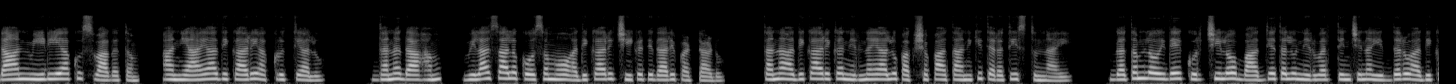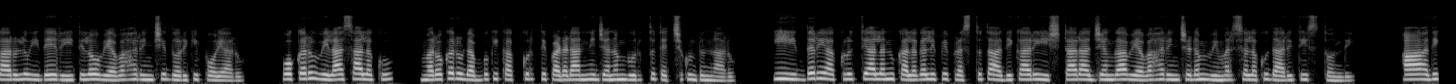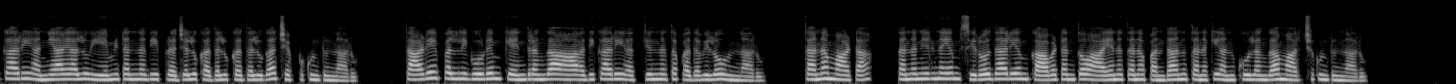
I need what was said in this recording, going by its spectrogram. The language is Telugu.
డాన్ మీడియాకు స్వాగతం. ఆ న్యాయాధికారి అకృత్యాలు. ధనదాహం విలాసాల కోసం ఓ అధికారి చీకటిదారి పట్టాడు. తన అధికారిక నిర్ణయాలు పక్షపాతానికి తెరతీస్తున్నాయి. గతంలో ఇదే కుర్చీలో బాధ్యతలు నిర్వర్తించిన ఇద్దరు అధికారులు ఇదే రీతిలో వ్యవహరించి దొరికిపోయారు. ఒకరు విలాసాలకు మరొకరు డబ్బుకి కక్కుర్తి పడడాన్ని జనం గుర్తు తెచ్చుకుంటున్నారు. ఈ ఇద్దరి అకృత్యాలను కలగలిపి ప్రస్తుత అధికారి ఇష్టారాజ్యంగా వ్యవహరించడం విమర్శలకు దారితీస్తోంది. ఆ అధికారి అన్యాయాలు ఏమిటన్నది ప్రజలు కథలు కథలుగా చెప్పుకుంటున్నారు. తాడేపల్లిగూడెం కేంద్రంగా ఆ అధికారి అత్యున్నత పదవిలో ఉన్నారు. తన మాట తన నిర్ణయం శిరోధార్యం కావటంతో ఆయన తన పందాను తనకి అనుకూలంగా మార్చుకుంటున్నారు.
